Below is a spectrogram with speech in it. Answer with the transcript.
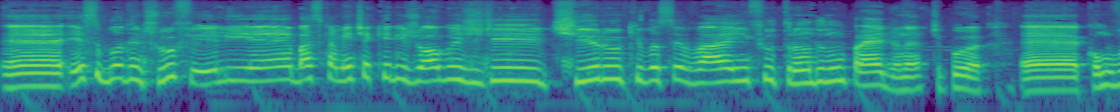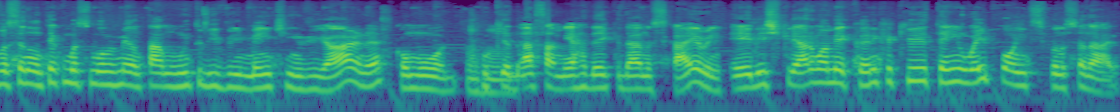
é, esse Blood and Truth, ele é basicamente aqueles jogos de tiro que você vai infiltrando num prédio, né? Tipo, é, como você não tem como se movimentar muito livremente em VR, né? Como porque dá essa merda aí que dá no Skyrim, eles criaram uma mecânica que tem waypoints pelo cenário.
